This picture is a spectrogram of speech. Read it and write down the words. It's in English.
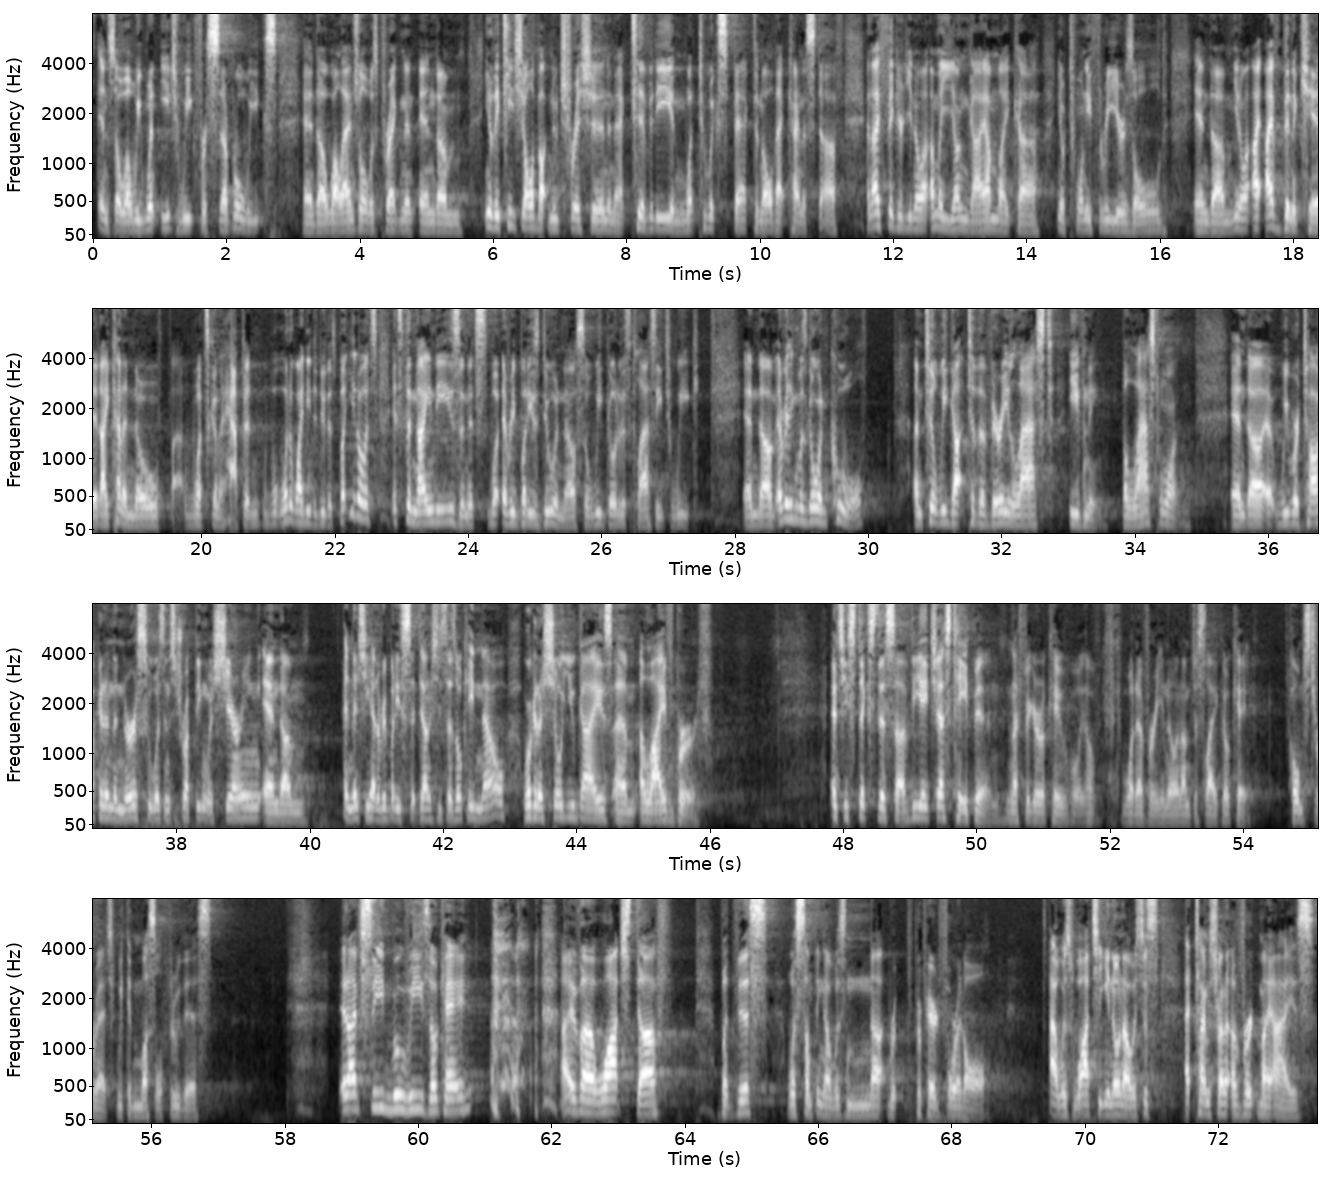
And so uh, we went each week for several weeks. And uh, while Angela was pregnant, and um, you know, they teach you all about nutrition and activity and what to expect and all that kind of stuff. And I figured, you know, I'm a young guy. I'm like, uh, you know, 23 years old. And, um, you know, I, have been a kid. I kind of know uh, what's going to happen. W- what do I need to do this? But, you know, it's, it's the 90s and it's what everybody's doing now. So we go to this class each week. And um, everything was going cool until we got to the very last evening, the last one. And uh, we were talking, and the nurse who was instructing was sharing, and, um, and then she had everybody sit down, and she says, Okay, now we're going to show you guys um, a live birth. And she sticks this uh, VHS tape in, and I figure, okay, well, whatever, you know, and I'm just like, okay, home stretch, we can muscle through this. And I've seen movies, okay? I've uh, watched stuff, but this was something I was not re- prepared for at all. I was watching, you know, and I was just at times trying to avert my eyes.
